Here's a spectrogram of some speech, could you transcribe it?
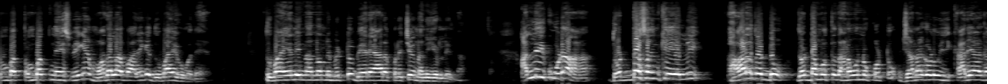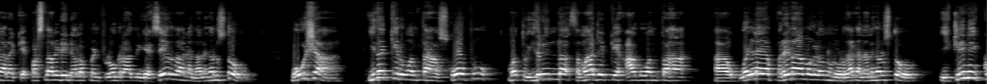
ಎಂಬತ್ತೊಂಬತ್ತನೇ ಇಸ್ವಿಗೆ ಮೊದಲ ಬಾರಿಗೆ ದುಬಾಯ್ ಹೋದೆ. ದುಬೈಯಲ್ಲಿ ನನ್ನನ್ನು ಬಿಟ್ಟು ಬೇರೆ ಯಾರ ಪರಿಚಯ ನನಗಿರಲಿಲ್ಲ. ಅಲ್ಲಿ ಕೂಡ ದೊಡ್ಡ ಸಂಖ್ಯೆಯಲ್ಲಿ ಬಹಳ ದೊಡ್ಡ ದೊಡ್ಡ ಮೊತ್ತದ ಹಣವನ್ನು ಕೊಟ್ಟು ಜನಗಳು ಈ ಕಾರ್ಯಾಗಾರಕ್ಕೆ ಪರ್ಸನಾಲಿಟಿ ಡೆವಲಪ್ಮೆಂಟ್ ಪ್ರೋಗ್ರಾಮಿಗೆ ಸೇರಿದಾಗ ನನಗನ್ನಿಸ್ತು ಬಹುಶಃ ಇದಕ್ಕಿರುವಂತಹ ಸ್ಕೋಪು ಮತ್ತು ಇದರಿಂದ ಸಮಾಜಕ್ಕೆ ಆಗುವಂತಹ ಆ ಒಳ್ಳೆಯ ಪರಿಣಾಮಗಳನ್ನು ನೋಡಿದಾಗ ನನಗನ್ನಿಸ್ತು ಈ ಕ್ಲಿನಿಕ್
